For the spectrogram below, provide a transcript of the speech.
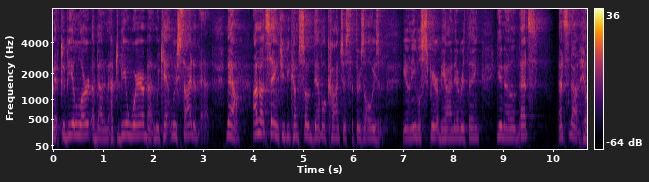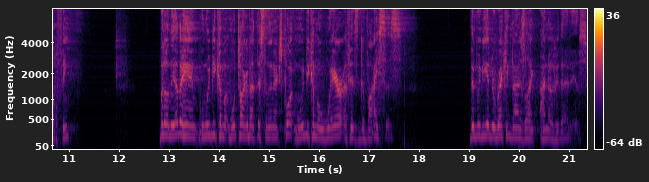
We have to be alert about him. We have to be aware about him. We can't lose sight of that. Now, I'm not saying to become so devil conscious that there's always a, you know, an evil spirit behind everything. You know, that's, that's not healthy. But on the other hand, when we become, we'll talk about this in the next point, when we become aware of his devices, then we begin to recognize, like, I know who that is.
